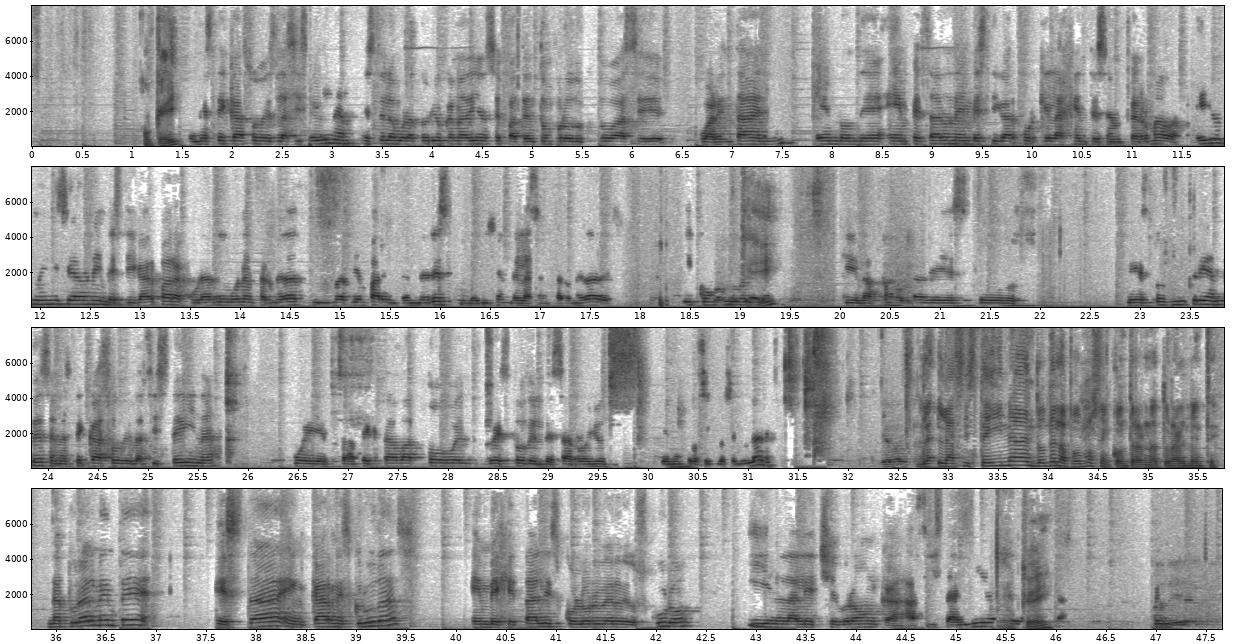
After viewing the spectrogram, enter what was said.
Ok. En este caso es la cisteína. Este laboratorio canadiense patentó un producto hace 40 años en donde empezaron a investigar por qué la gente se enfermaba. Ellos no iniciaron a investigar para curar ninguna enfermedad, sino más bien para entender esto, el origen de las enfermedades. Y concluyeron Ok. que la falta de estos, de estos nutrientes, en este caso de la cisteína, pues afectaba todo el resto del desarrollo de nuestros ciclos celulares. La, la cisteína, ¿en dónde la podemos encontrar naturalmente? Naturalmente está en carnes crudas, en vegetales color verde oscuro y en la leche bronca, así salida. Ok. Pero,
